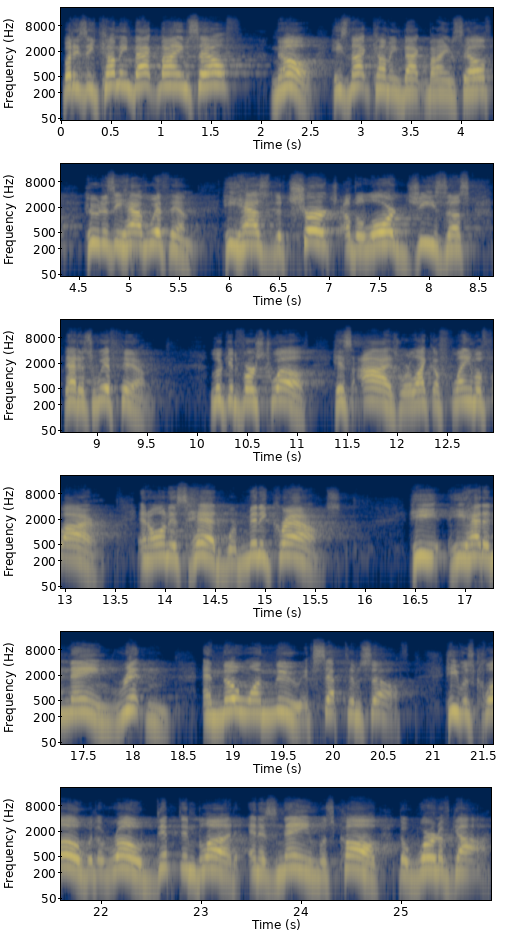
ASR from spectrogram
But is he coming back by himself? No, he's not coming back by himself. Who does he have with him? He has the church of the Lord Jesus that is with him. Look at verse 12. His eyes were like a flame of fire, and on his head were many crowns. He, he had a name written, and no one knew except himself. He was clothed with a robe dipped in blood, and his name was called the Word of God.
